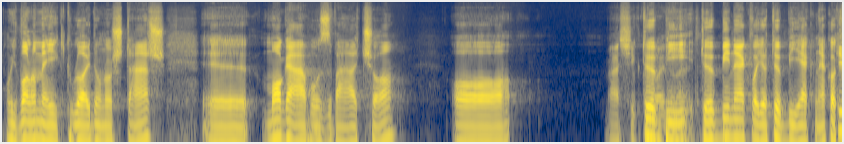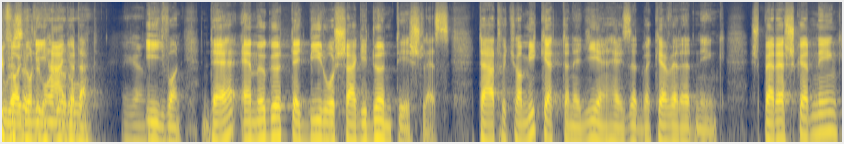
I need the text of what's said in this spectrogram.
hogy valamelyik tulajdonostárs magához váltsa a Másik többi, többinek, vagy a többieknek a tulajdoni hányadát. Igen. Így van. De emögött egy bírósági döntés lesz. Tehát, hogyha mi ketten egy ilyen helyzetbe keverednénk, és pereskednénk,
